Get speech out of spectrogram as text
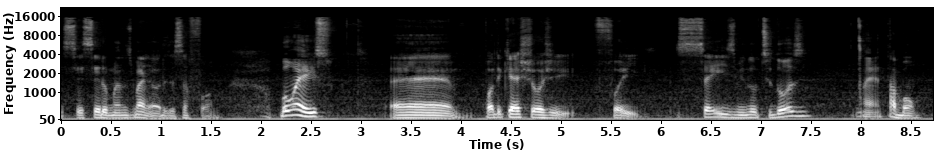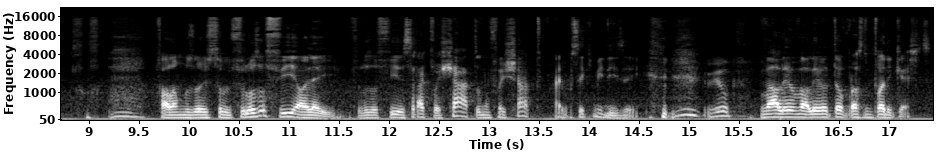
ser ser humanos melhores dessa forma. Bom, é isso. É, podcast hoje foi 6 minutos e 12. É, tá bom. Falamos hoje sobre filosofia, olha aí. Filosofia, será que foi chato? Não foi chato? Aí você que me diz aí. Viu? Valeu, valeu. Até o próximo podcast.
